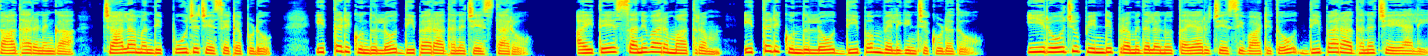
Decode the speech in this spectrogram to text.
సాధారణంగా చాలామంది పూజ చేసేటప్పుడు ఇత్తడి కుందుల్లో దీపారాధన చేస్తారు. అయితే శనివారం మాత్రం ఇత్తడి కుందుల్లో దీపం వెలిగించకూడదు. ఈ రోజు పిండి ప్రమిదలను తయారుచేసి వాటితో దీపారాధన చేయాలి.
